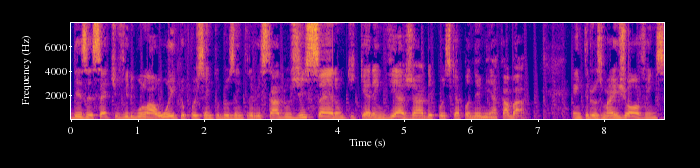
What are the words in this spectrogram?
17,8% dos entrevistados disseram que querem viajar depois que a pandemia acabar. Entre os mais jovens,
